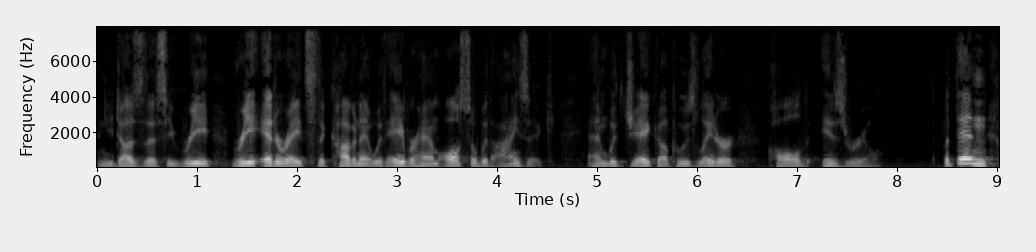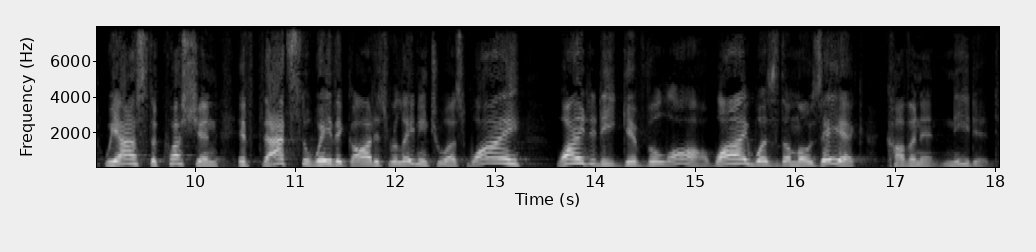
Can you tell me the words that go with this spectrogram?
And he does this, he re- reiterates the covenant with Abraham, also with Isaac and with Jacob, who is later called Israel. But then we ask the question if that's the way that God is relating to us, why, why did he give the law? Why was the Mosaic covenant needed?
